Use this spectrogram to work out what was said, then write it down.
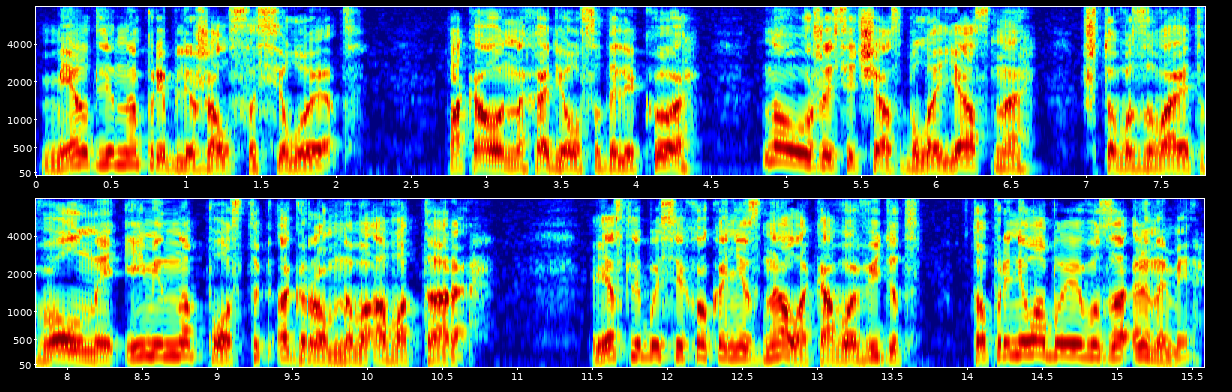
медленно приближался силуэт. Пока он находился далеко, но уже сейчас было ясно, что вызывает волны именно поступь огромного аватара. Если бы Сихока не знала, кого видит, то приняла бы его за энеми,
